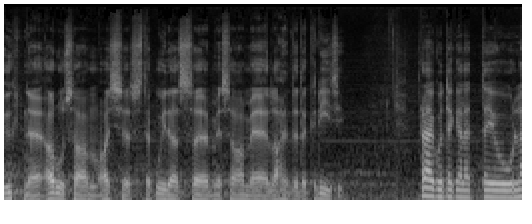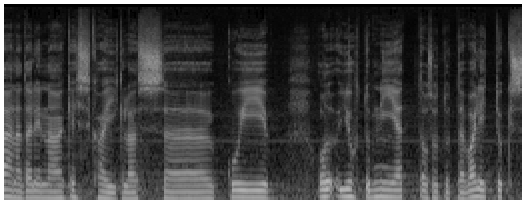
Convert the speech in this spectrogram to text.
ühtne arusaam asjast, kuidas me saame lahendada kriisi praegu tegelete ju Lääne-Tallinna Keskhaiglas, kui juhtub nii, et osutute valituks,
